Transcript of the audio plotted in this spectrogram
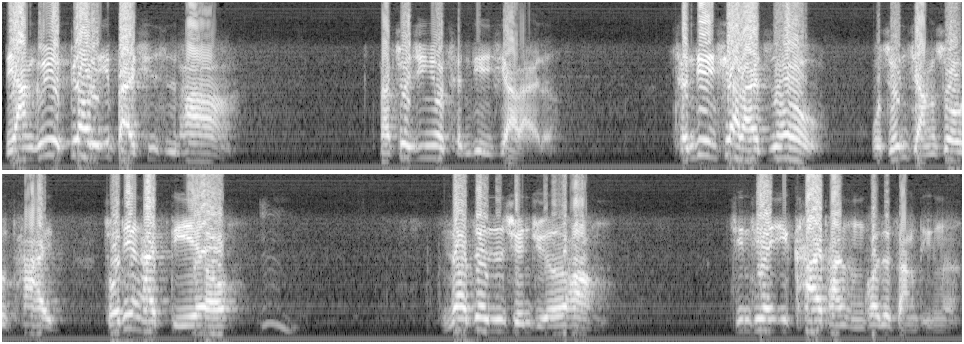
两个月飙了一百七十趴。那最近又沉淀下来了，沉淀下来之后，我昨天讲的时候，它还昨天还跌哦。嗯，你知道这次选举二号，今天一开盘很快就涨停了。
